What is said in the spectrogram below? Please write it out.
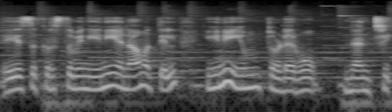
இயேசு கிறிஸ்துவின் இனிய நாமத்தில் இனியும் தொடர்வோம். நன்றி.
